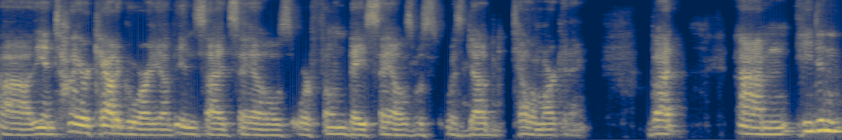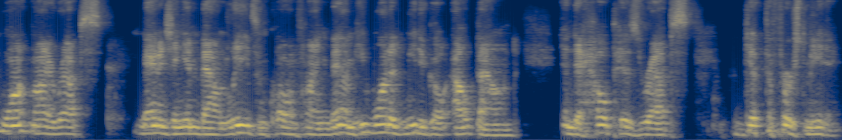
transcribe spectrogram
Uh, the entire category of inside sales or phone-based sales was was dubbed telemarketing. But um, he didn't want my reps managing inbound leads and qualifying them. He wanted me to go outbound and to help his reps get the first meeting.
